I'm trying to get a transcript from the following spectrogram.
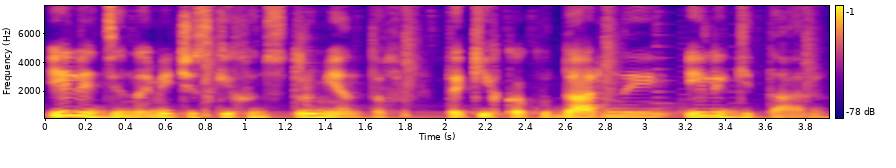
или динамических инструментов, таких как ударные или гитары.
